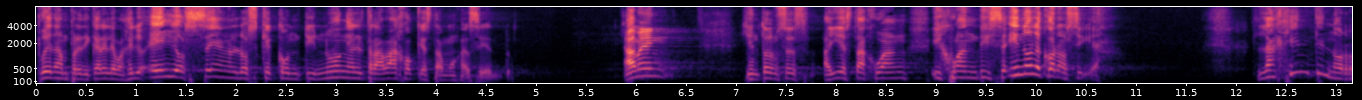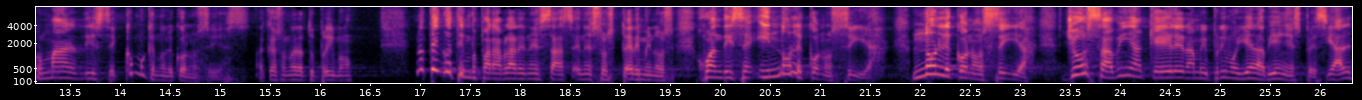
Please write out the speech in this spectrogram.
puedan predicar el Evangelio, ellos sean los que continúen el trabajo que estamos haciendo. Amén. Y entonces ahí está Juan y Juan dice, y no le conocía. La gente normal dice, ¿cómo que no le conocías? ¿Acaso no era tu primo? No tengo tiempo para hablar en, esas, en esos términos. Juan dice, y no le conocía, no le conocía. Yo sabía que él era mi primo y era bien especial,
